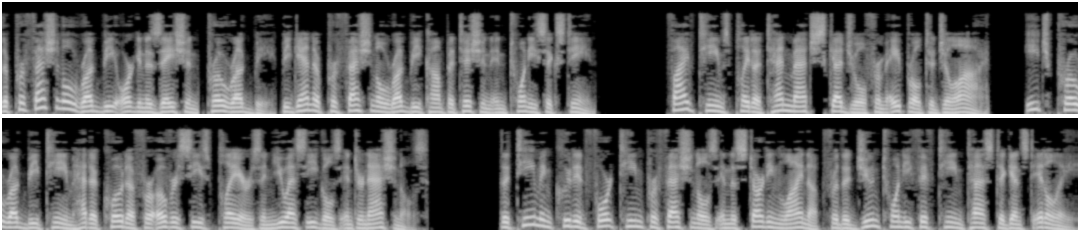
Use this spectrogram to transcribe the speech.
The Professional Rugby Organisation Pro Rugby began a professional rugby competition in 2016. Five teams played a 10-match schedule from April to July. Each pro rugby team had a quota for overseas players and U.S. Eagles internationals. The team included 14 professionals in the starting lineup for the June 2015 test against Italy,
